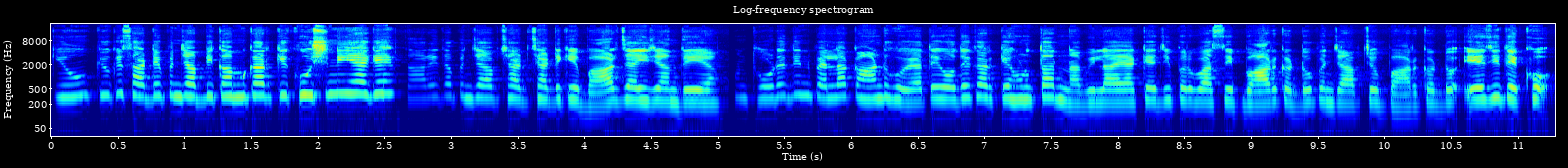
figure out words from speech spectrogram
ਕਿਉਂ? ਕਿਉਂਕਿ ਸਾਡੇ ਪੰਜਾਬੀ ਕੰਮ ਕਰਕੇ ਖੁਸ਼ ਨਹੀਂ ਹੈਗੇ। ਸਾਰੇ ਤਾਂ ਪੰਜਾਬ ਛੱਡ ਛੱਡ ਕੇ ਬਾਹਰ ਜਾਈ ਜਾਂਦੇ ਆ। ਹੁਣ ਥੋੜੇ ਦਿਨ ਪਹਿਲਾਂ ਕਾਂਡ ਹੋਇਆ ਤੇ ਉਹਦੇ ਕਰਕੇ ਹੁਣ ਧਰਨਾ ਵੀ ਲਾਇਆ ਕਿ ਜੀ ਪ੍ਰਵਾਸੀ ਬਾਹਰ ਕੱਢੋ, ਪੰਜਾਬ ਚੋਂ ਬਾਹਰ ਕੱਢੋ। ਇਹ ਜੀ ਦੇਖੋ,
